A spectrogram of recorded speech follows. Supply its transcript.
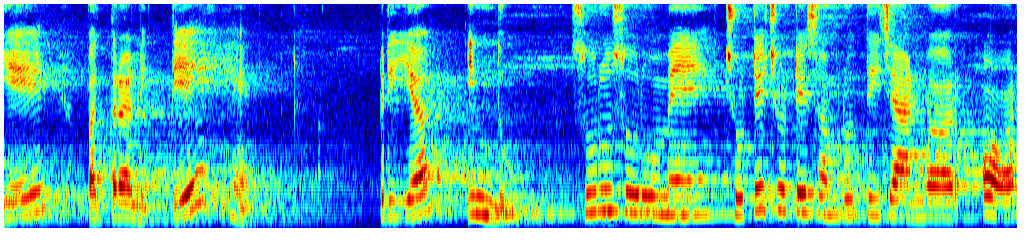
ये पत्र लिखते हैं। प्रिय इंदु, शुरू शुरू में छोटे छोटे समृद्धि जानवर और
